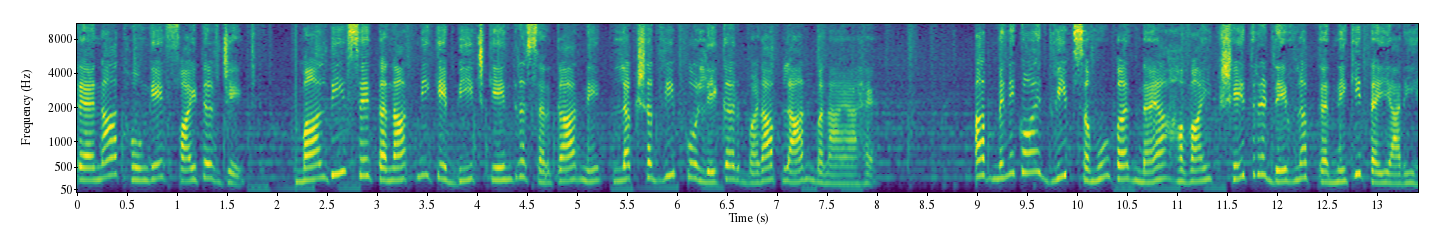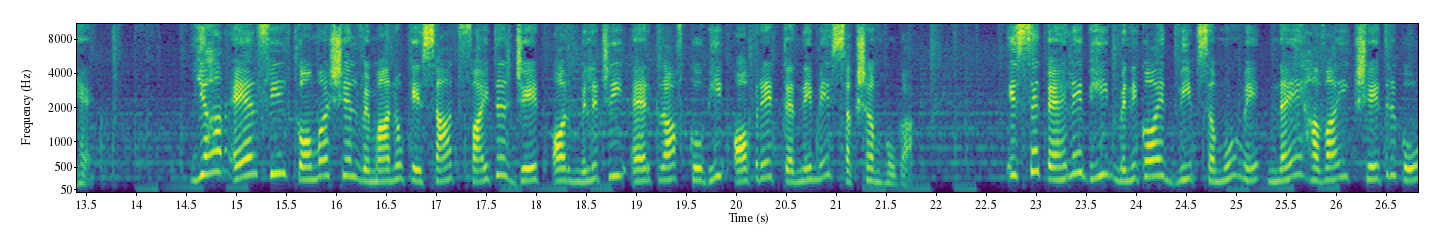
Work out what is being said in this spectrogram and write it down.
तैनात होंगे फाइटर जेट मालदीव से तनातनी के बीच केंद्र सरकार ने लक्षद्वीप को लेकर बड़ा प्लान बनाया है। अब मिनिकॉय द्वीप समूह पर नया हवाई क्षेत्र डेवलप करने की तैयारी है। यह एयरफील्ड कॉमर्शियल विमानों के साथ फाइटर जेट और मिलिट्री एयरक्राफ्ट को भी ऑपरेट करने में सक्षम होगा। इससे पहले भी मिनिकॉय द्वीप समूह में नए हवाई क्षेत्र को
